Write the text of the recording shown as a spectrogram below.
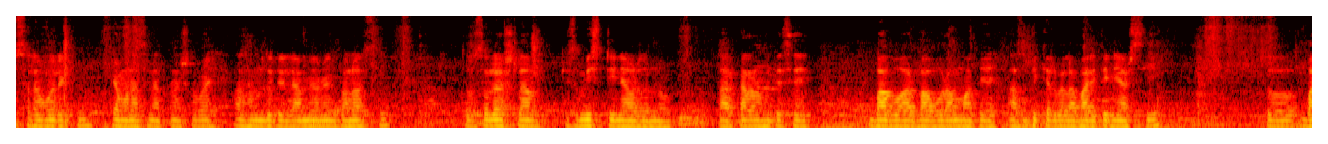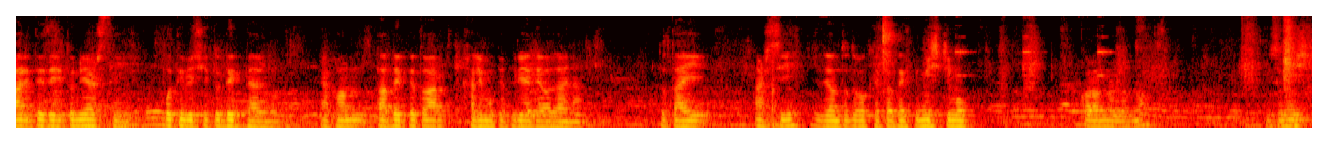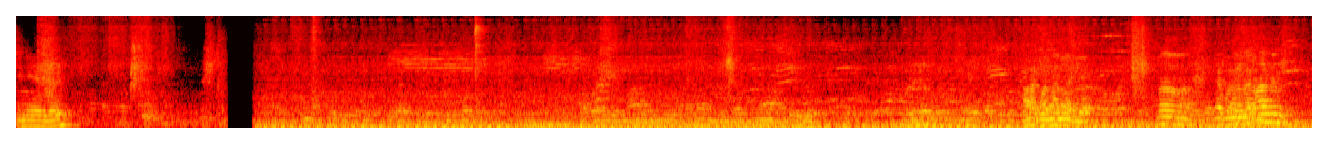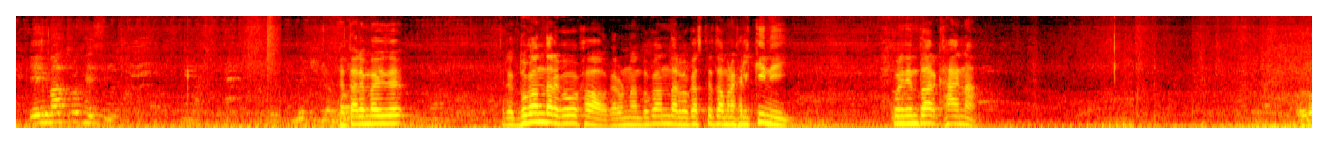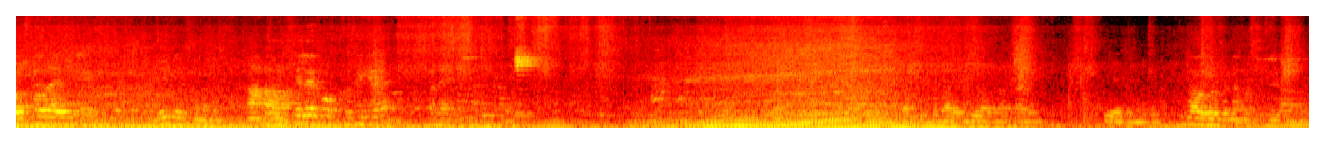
আসসালামু আলাইকুম। কেমন আছেন আপনারা সবাই? আলহামদুলিল্লাহ, আমি অনেক ভালো আছি। তো চলে আসলাম কিছু মিষ্টি নেওয়ার জন্য। তার কারণ হইতেছে, বাবু আর বাবুর আম্মাকে আজ বিকেলবেলা বাড়িতে নিয়ে আসছি। তো বাড়িতে যেহেতু নিয়ে আসছি, প্রতিবেশী তো দেখতে আসব। এখন তাদেরকে তো আর খালি মুখে ফিরিয়ে দেওয়া যায় না। তো তাই আসছি যে অন্তত পক্ষে তাদেরকে মিষ্টি মুখ করানোর জন্য। কিছু মিষ্টি নিয়ে যাই। আর বানান লাগে। এই মাত্র খাইছি। তাহলে ভাই যে দোকানদারকেও খাওয়াও কারণ না দোকানদারের কাছ থেকে তো আমরা খালি কিনি। কোনোদিন তো আর খায় না। ছেলের পক্ষ থেকে মানে দোয়া করবেন আমার ছেলের জন্য।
